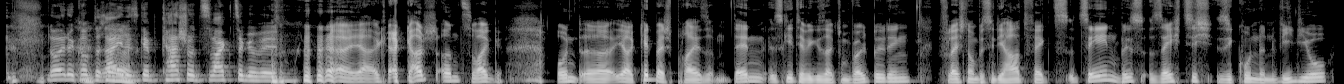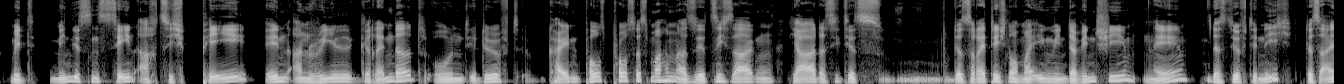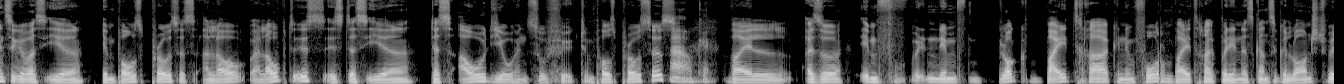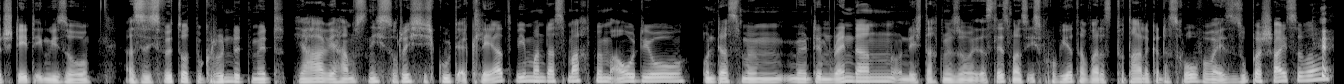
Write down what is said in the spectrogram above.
Leute, kommt rein, es gibt Kasch und Zwack zu gewinnen. ja, Kasch und Zwack. Und äh, ja, Kitbash-Preise. Denn es geht ja, wie gesagt, um Worldbuilding. Vielleicht noch ein bisschen die Hardfacts. 10 bis 60 Sekunden Video mit mindestens 1080p in Unreal gerendert und ihr dürft keinen Post-Process machen. Also jetzt nicht sagen, ja, das sieht jetzt, das rette ich nochmal irgendwie in DaVinci. Nee, das dürft ihr nicht. Das Einzige, was ihr im Post-Process erlaub, erlaubt ist, ist, dass ihr das Audio hinzufügt im Post-Process. Ah, okay. Weil, also im, in dem Blogbeitrag, in dem Forenbeitrag, bei dem das Ganze gelauncht wird, steht irgendwie so, also es wird dort begründet mit, ja, wir haben es nicht so richtig gut erklärt, wie man das macht mit dem Audio und das mit, mit dem Rendern. Und ich dachte mir so, das letzte Mal, als ich es probiert habe, war das totale Katastrophe, weil es super scheiße war.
